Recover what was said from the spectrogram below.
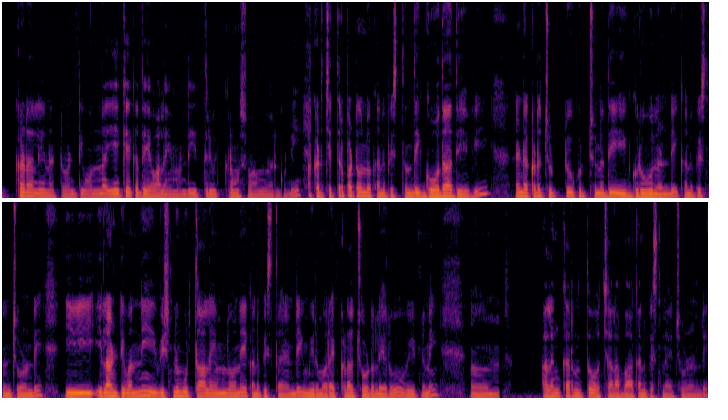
ఎక్కడ లేనటువంటి ఉన్న ఏకైక దేవాలయం అండి త్రివిక్రమ స్వామి వారి గుడి. అక్కడ చిత్రపటంలో కనిపిస్తుంది గోదాదేవి అండ్ అక్కడ చుట్టూ కూర్చున్నది గురువులండి. కనిపిస్తుంది చూడండి. ఈ ఇలాంటివన్నీ విష్ణుమూర్తి ఆలయంలోనే కనిపిస్తాయండి. మీరు మరి ఎక్కడా చూడలేరు వీటిని. అలంకరణతో చాలా బాగా కనిపిస్తున్నాయి చూడండి.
